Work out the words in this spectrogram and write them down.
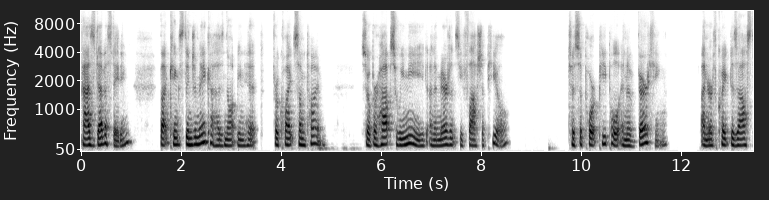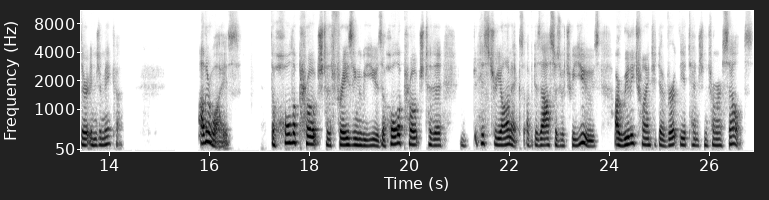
as devastating, but Kingston, Jamaica has not been hit for quite some time. So perhaps we need an emergency flash appeal to support people in averting an earthquake disaster in Jamaica. Otherwise, the whole approach to the phrasing we use, the whole approach to the histrionics of disasters which we use, are really trying to divert the attention from ourselves.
